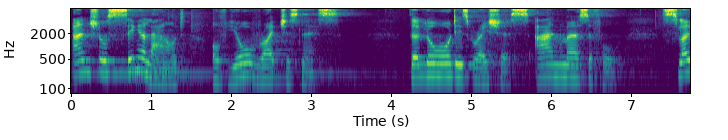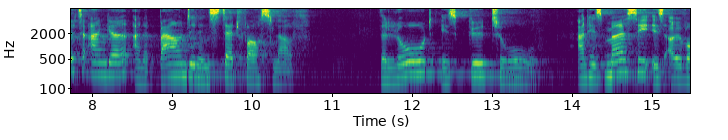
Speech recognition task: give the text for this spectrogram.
and shall sing aloud of your righteousness. The Lord is gracious and merciful, slow to anger and abounding in steadfast love. The Lord is good to all, and his mercy is over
